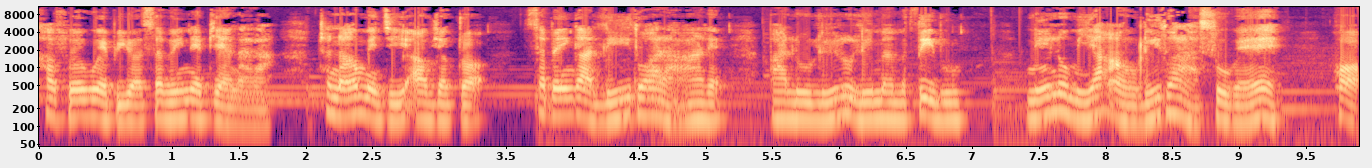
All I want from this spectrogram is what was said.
ခောက်ဆွဲဝဲပြီးတော့စပိန်နဲ့ပြန်လာတာထနောင်းမင်ကြီးအောက်ရောက်တော့စပိန်ကလေးသွားတာတဲ့ဘာလို့လေးလို့လေးမှမသိဘူးနင်းလို့မရအောင်လေးသွားတာဆိုပဲဟော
